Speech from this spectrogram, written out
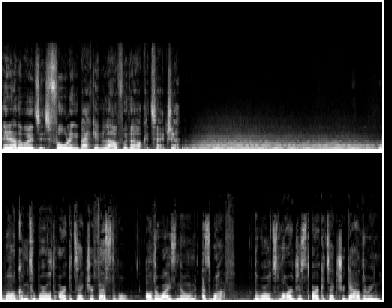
In other words, it's falling back in love with architecture. Welcome to World Architecture Festival, otherwise known as WAF, the world's largest architecture gathering,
